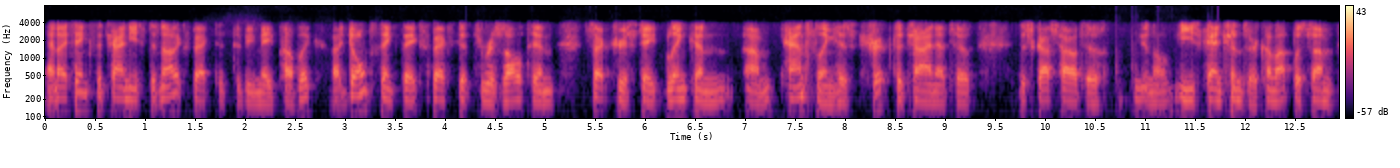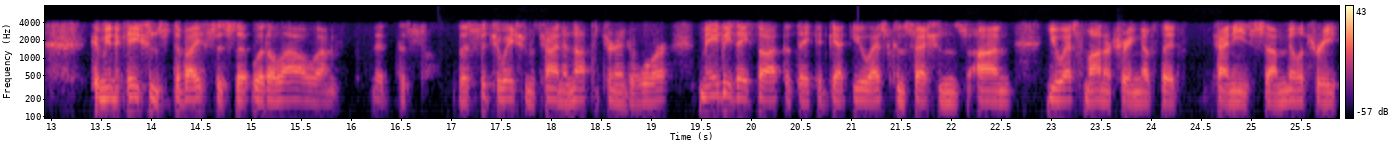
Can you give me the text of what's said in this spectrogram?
And I think the Chinese did not expect it to be made public. I don't think they expect it to result in Secretary of State Blinken um, canceling his trip to China to discuss how to, you know, ease tensions or come up with some communications devices that would allow um, that this the situation with China not to turn into war. Maybe they thought that they could get U.S. concessions on U.S. monitoring of the Chinese uh, military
